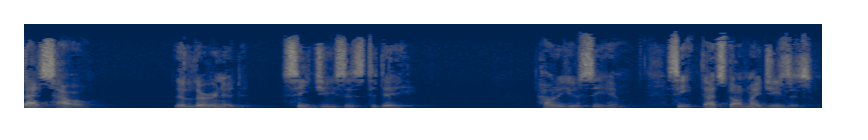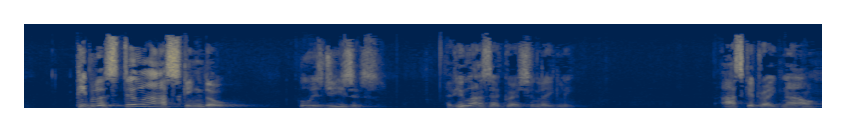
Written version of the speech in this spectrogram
That's how the learned see Jesus today. How do you see him? See, that's not my Jesus. People are still asking, though, who is Jesus? Have you asked that question lately? Ask it right now.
